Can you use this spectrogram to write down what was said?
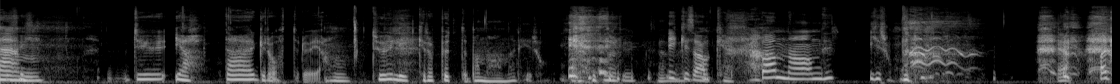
Em, du Ja, der gråter du, ja. Du liker å putte bananer i rom. Ikke sant? Okay. Bananer i rommet. Ok,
